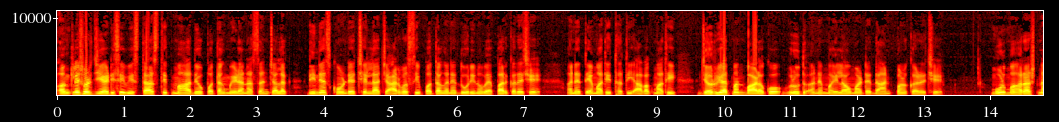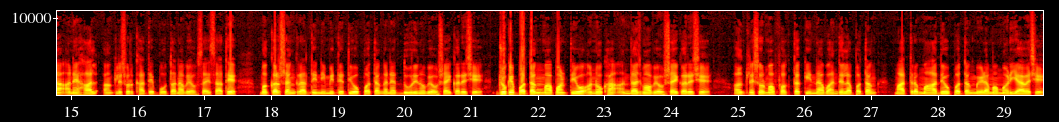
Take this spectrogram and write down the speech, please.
અંકલેશ્વર જીઆઈડીસી વિસ્તાર સ્થિત મહાદેવ પતંગ મેળાના સંચાલક દિનેશ ખોંડે છેલ્લા ચાર વર્ષથી પતંગ અને દોરીનો વેપાર કરે છે અને તેમાંથી થતી આવકમાંથી જરૂરિયાતમંદ બાળકો, વૃદ્ધ અને મહિલાઓ માટે દાન પણ કરે છે. મૂળ મહારાષ્ટ્રના અને હાલ અંકલેશ્વર ખાતે પોતાના વ્યવસાય સાથે મકર સંક્રાંતિ નિમિત્તે તેઓ પતંગ અને દોરીનો વ્યવસાય કરે છે, જો કે પતંગમાં પણ તેઓ અનોખા અંદાજમાં વ્યવસાય કરે છે. અંકલેશ્વરમાં ફક્ત કિન્ના બાંધેલા પતંગ માત્ર મહાદેવ પતંગ મેળામાં મળી આવે છે.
